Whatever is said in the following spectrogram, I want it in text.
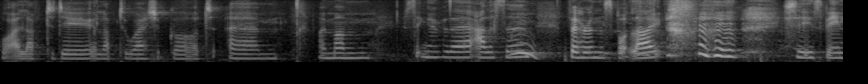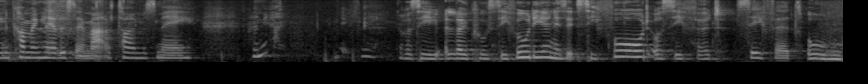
what I love to do. I love to worship God. Um, my mum sitting over there, Alison, Woo. put her in the spotlight. She's been coming here the same amount of time as me. And yeah, it's me. Was he a local Seafordian? Is it Seaford or Seaford? Seaford. Oh.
